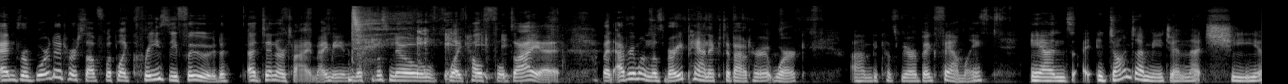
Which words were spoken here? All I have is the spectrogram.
and rewarded herself with like crazy food at dinner time. I mean, this was no like healthful diet, but everyone was very panicked about her at work um, because we are a big family. And it dawned on me, Gin, that she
